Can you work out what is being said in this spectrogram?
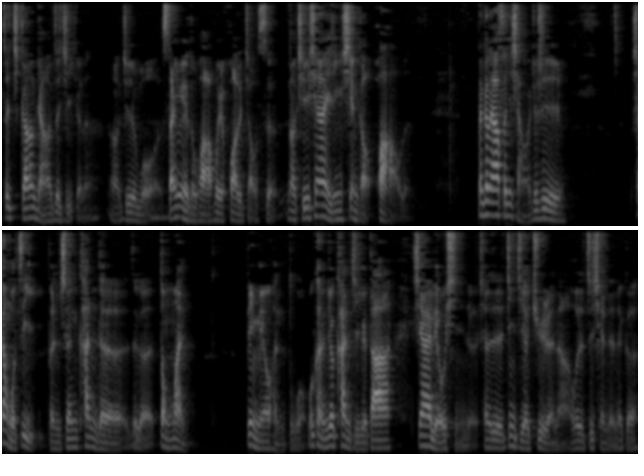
这刚刚讲到这几个呢，呃，就是我三月的话会画的角色。那其实现在已经线稿画好了。那跟大家分享啊，就是。像我自己本身看的这个动漫，并没有很多，我可能就看几个大家现在流行的，像是《进击的巨人》啊，或者之前的那个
